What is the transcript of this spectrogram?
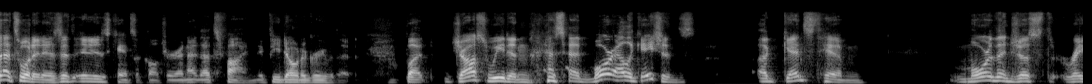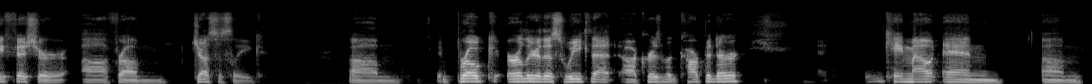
that's what it is. It, it is cancel culture, and I, that's fine if you don't agree with it. But Joss Whedon has had more allegations against him, more than just Ray Fisher uh, from Justice League. Um, it broke earlier this week that uh, Charisma Carpenter came out and um,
